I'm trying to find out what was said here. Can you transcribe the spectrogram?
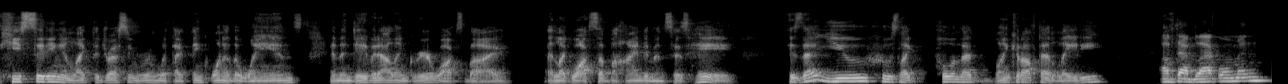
he's sitting in like the dressing room with I think one of the Wayans, and then David Alan Grier walks by and like walks up behind him and says, "Hey, is that you who's like pulling that blanket off that lady? Off that black woman?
